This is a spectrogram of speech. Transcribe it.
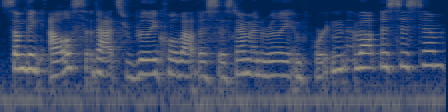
Something else that's really cool about this system and really important about this system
